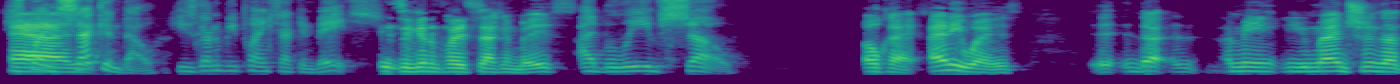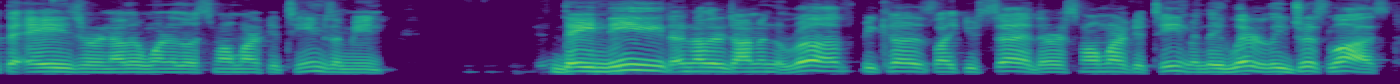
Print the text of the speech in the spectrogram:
He's and playing second though. He's going to be playing second base. Is he going to play second base? I believe so. Okay. Anyways, that I mean, you mentioned that the A's are another one of those small market teams. I mean, they need another diamond in the rough because, like you said, they're a small market team and they literally just lost.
